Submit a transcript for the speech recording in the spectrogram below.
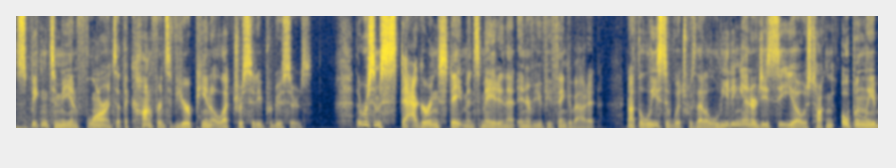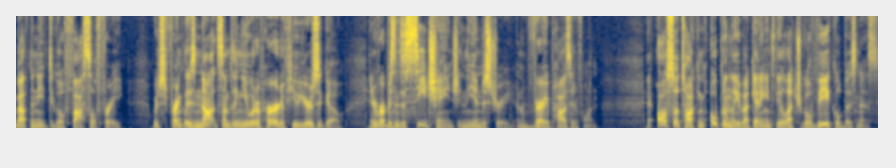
speaking to me in Florence at the Conference of European Electricity Producers. There were some staggering statements made in that interview, if you think about it, not the least of which was that a leading energy CEO was talking openly about the need to go fossil free, which frankly is not something you would have heard a few years ago, and it represents a sea change in the industry, and a very positive one. And also talking openly about getting into the electrical vehicle business.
